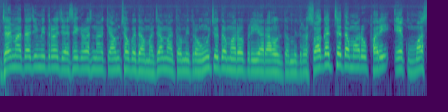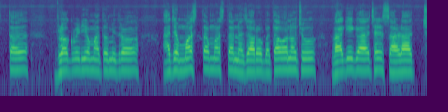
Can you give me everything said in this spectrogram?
જય માતાજી મિત્રો, જય શ્રી કૃષ્ણ, કેમ છો બધા મજામાં? તો મિત્રો, હું છું તમારો પ્રિય રાહુલ. તો મિત્રો, સ્વાગત છે તમારું ફરી એક મસ્ત વ્લોગ વિડીયોમાં. તો મિત્રો, આજે મસ્ત મસ્ત નજારો બતાવવાનો છું. વાગી ગયા છે સાડા છ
